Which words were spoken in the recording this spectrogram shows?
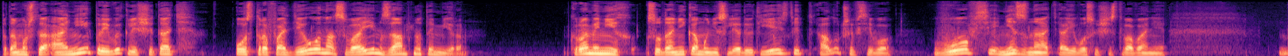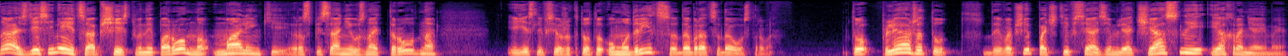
потому что они привыкли считать остров Адиона своим замкнутым миром. Кроме них сюда никому не следует ездить, а лучше всего вовсе не знать о его существовании. Да, здесь имеется общественный паром, но маленький, расписание узнать трудно, и если все же кто-то умудрится добраться до острова, то пляжи тут, да и вообще почти вся земля частные и охраняемые.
